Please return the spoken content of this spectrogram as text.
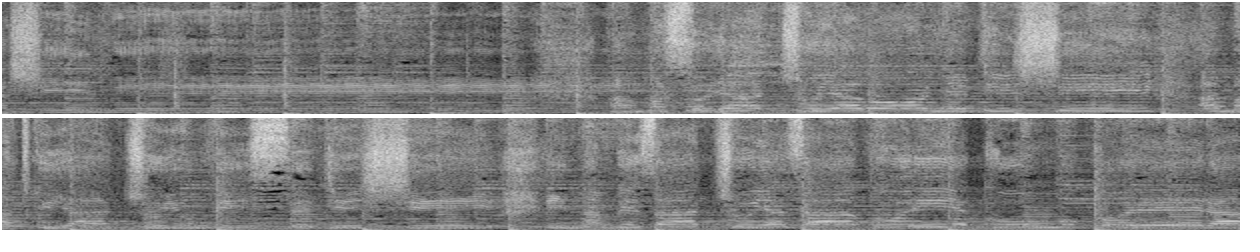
ashimwe. Amaso yacu yabonye byinshi amatwi yacu yumvise byinshi. Intambwe zacu yazaguriye kumukorera.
